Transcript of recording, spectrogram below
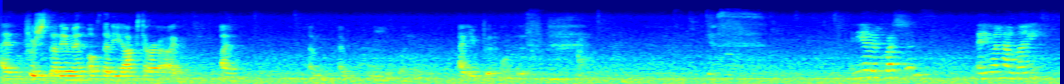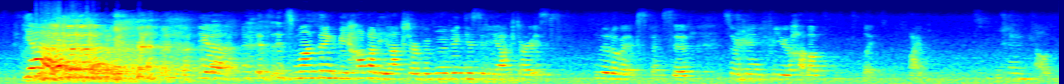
and push the limit of the reactor, I, I'm, I'm, I'm, I input on this. Yes. Any other questions? Anyone have money? Yeah. yeah. It's, it's one thing, we have a reactor, but moving this reactor is a little bit expensive. So again, if you have a, like, five, ten thousand,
